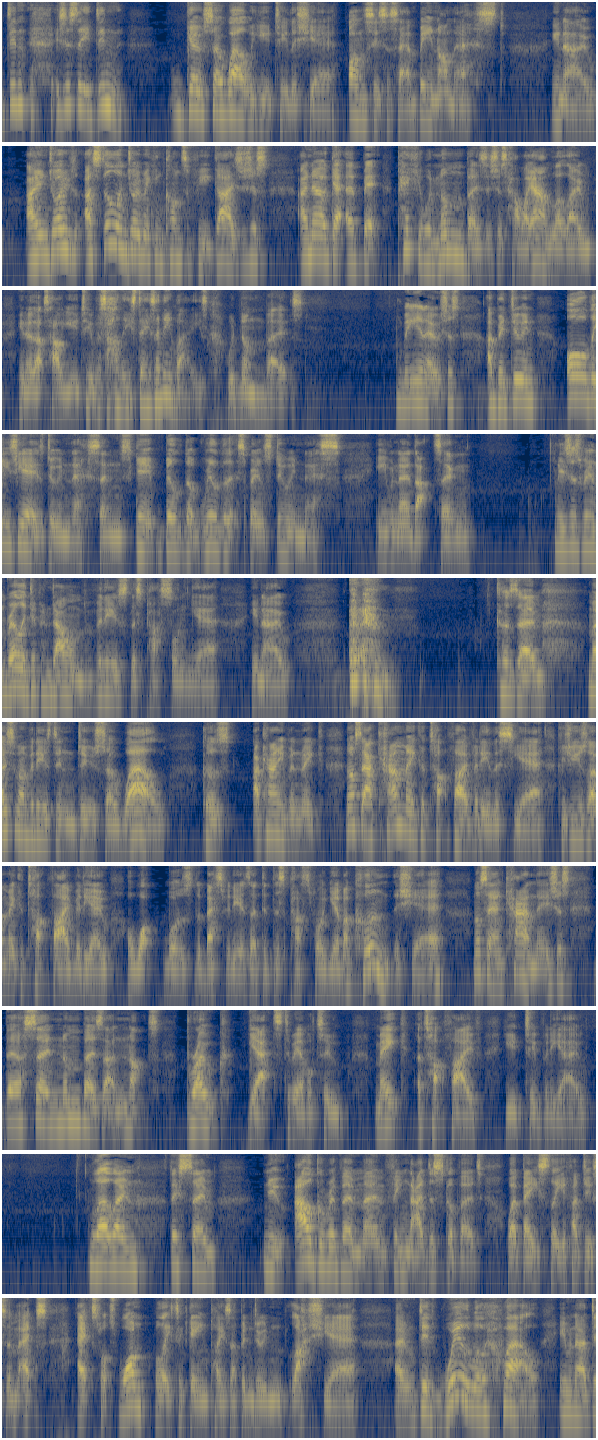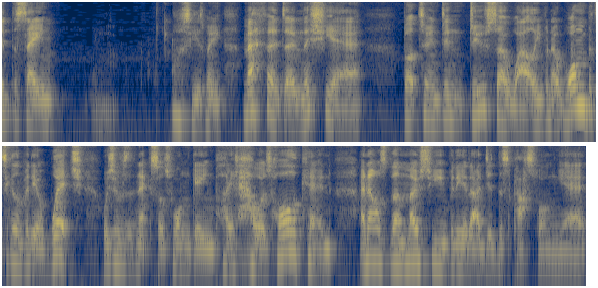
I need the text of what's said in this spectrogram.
didn't, it's just that it didn't go so well with YouTube this year, honestly to say, I'm being honest. You know, I enjoy, I still enjoy making content for you guys, it's just, I know I get a bit picky with numbers, it's just how I am, let alone, you know, that's how YouTubers are these days, anyways, with numbers. But, you know, it's just, I've been doing all these years doing this and get, build up real good experience doing this, even though that um, it's just been really dipping down on the videos this past year, you know. Because um, most of my videos didn't do so well, because I can't even make. No, say I can make a top five video this year because usually I make a top five video or what was the best videos I did this past one year, but I couldn't this year. Not saying I can. It's just there are certain numbers that are not broke yet to be able to make a top five YouTube video. Let alone this um, new algorithm um, thing that I discovered, where basically if I do some X Xbox One related gameplays I've been doing last year. Um, did really, really well, even though I did the same, excuse me, method um, this year, but um, didn't do so well, even though one particular video, which which was the Nexus One gameplay that I was hawking, and that was the most viewed video that I did this past one year,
